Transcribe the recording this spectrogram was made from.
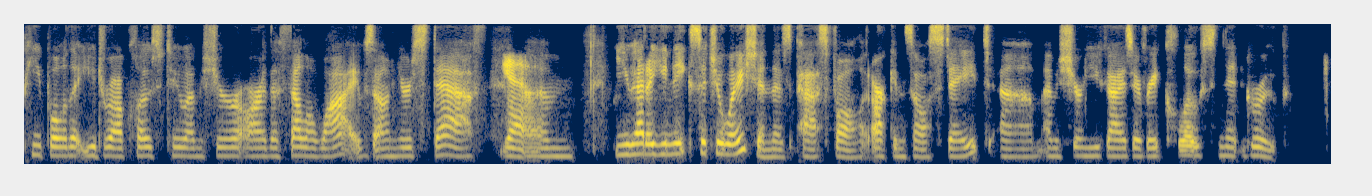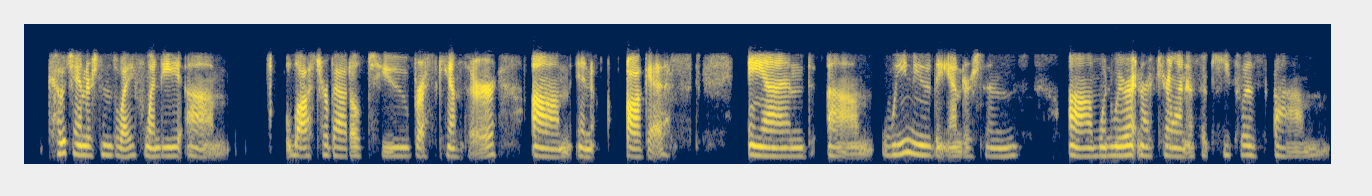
people that you draw close to, I'm sure, are the fellow wives on your staff. Yeah. Um, you had a unique situation this past fall at Arkansas State. Um, I'm sure you guys are a very close knit group. Coach Anderson's wife, Wendy, um, lost her battle to breast cancer um, in August. And um, we knew the Andersons um, when we were at North Carolina. So Keith was um,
